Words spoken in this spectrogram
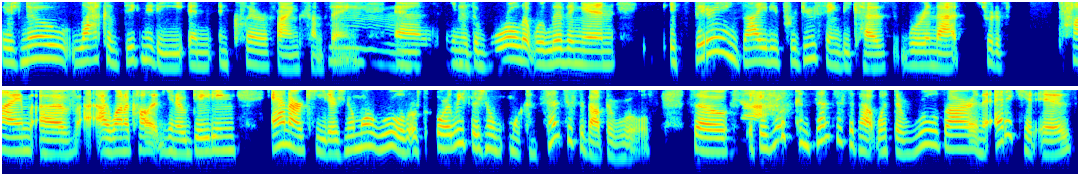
there's no lack of dignity in in clarifying something mm. and you know mm. the world that we're living in it's very anxiety producing because we're in that sort of time of i want to call it you know dating anarchy there's no more rules or, or at least there's no more consensus about the rules so yeah. if there's no consensus about what the rules are and the etiquette is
